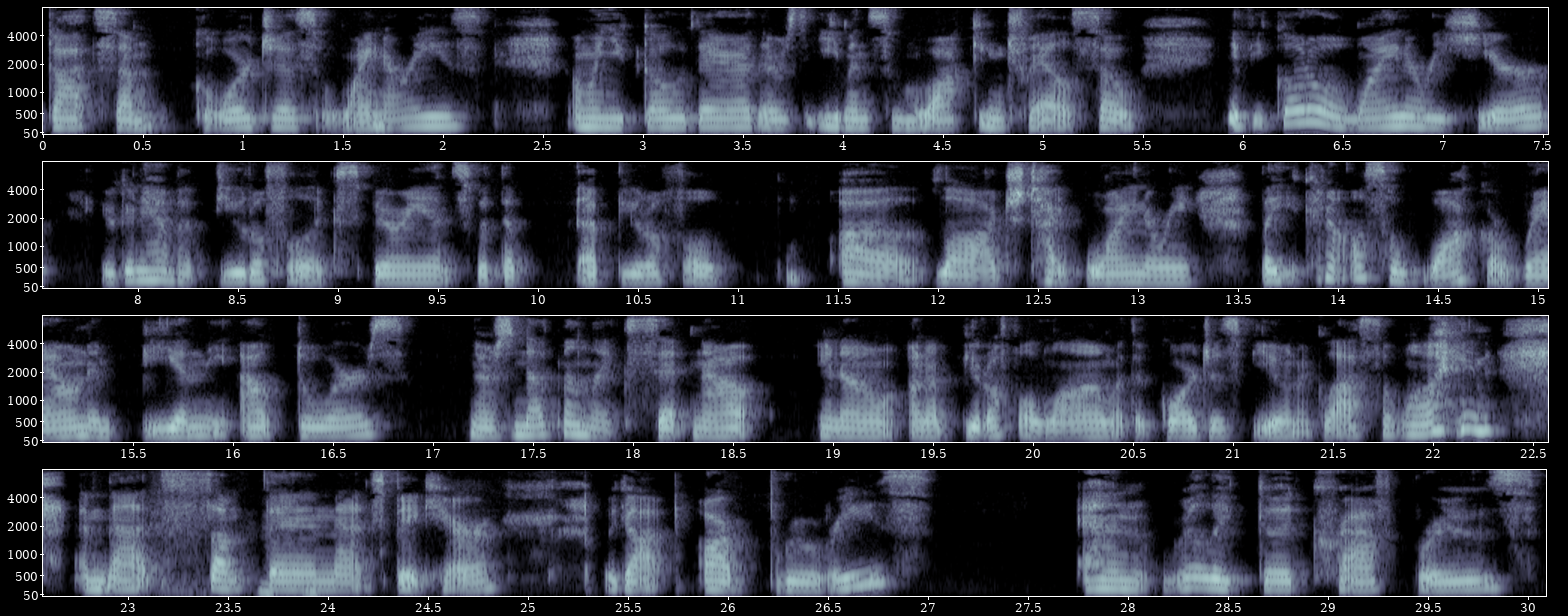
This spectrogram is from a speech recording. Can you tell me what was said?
got some gorgeous wineries. And when you go there, there's even some walking trails. So if you go to a winery here, you're going to have a beautiful experience with a, a beautiful uh, lodge type winery, but you can also walk around and be in the outdoors. There's nothing like sitting out, you know, on a beautiful lawn with a gorgeous view and a glass of wine. and that's something that's big here. We got our breweries and really good craft brews.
